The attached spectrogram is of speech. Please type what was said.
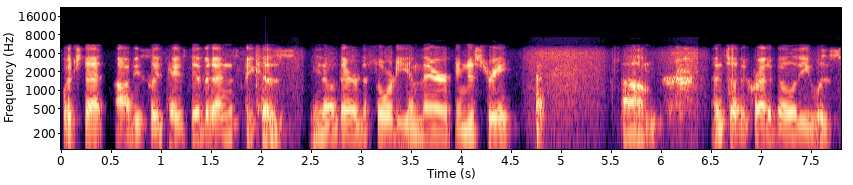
Which that obviously pays dividends because you know they're an authority in their industry, um, and so the credibility was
